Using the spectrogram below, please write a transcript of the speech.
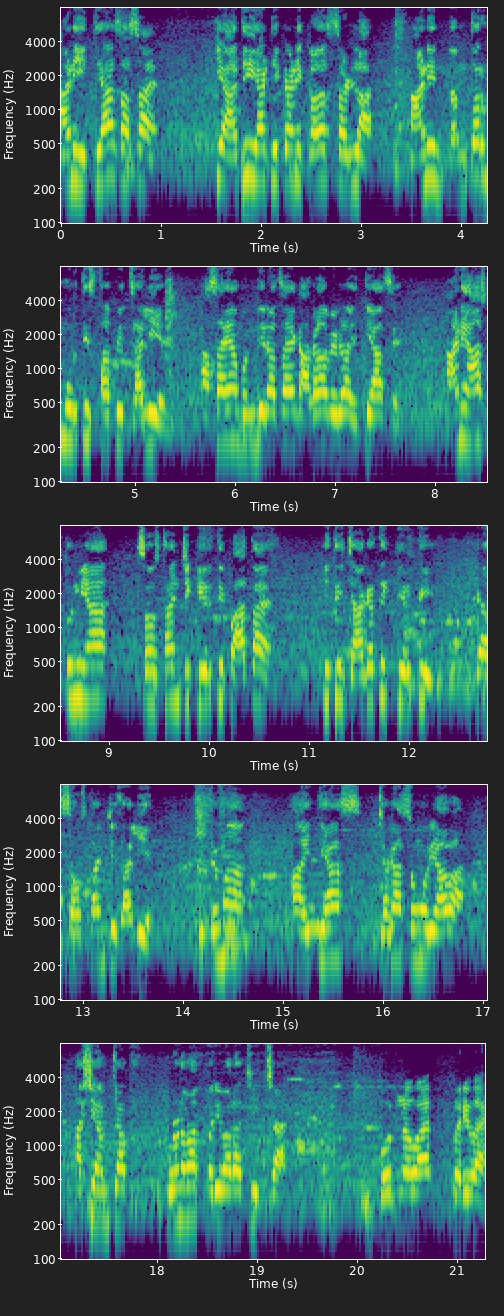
आणि इतिहास असा आहे की आधी या ठिकाणी कळस चढला आणि नंतर मूर्ती स्थापित झाली आहे. असा या मंदिराचा एक आगळा वेगळा इतिहास आहे. आणि आज तुम्ही ह्या संस्थांची कीर्ती पाहताय की ती जागतिक कीर्ती या संस्थांची झाली आहे. तेव्हा हा इतिहास जगासमोर यावा अशी आमच्या पूर्णवाद परिवाराची इच्छा आहे. पूर्णवाद परिवार.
